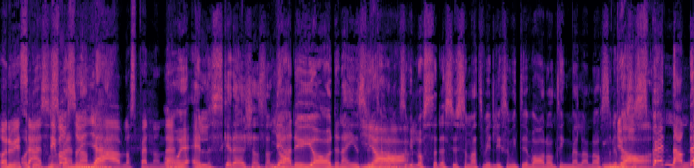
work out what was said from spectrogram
Och du vet, Och så det här, så det, var så jävla spännande. Åh jag älskar den känslan. Det Ja. hade ju jag och den här instruktören Ja. också. Vi låtsades ju som att vi liksom inte var någonting mellan oss. Det Ja. var så spännande!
